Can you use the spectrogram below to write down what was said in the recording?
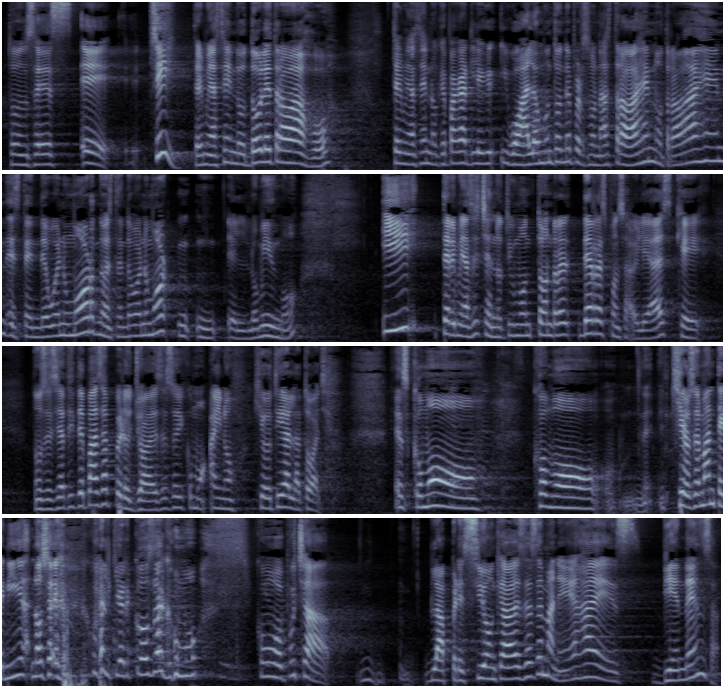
Entonces, eh, sí, terminas teniendo doble trabajo, terminas teniendo que pagarle igual a un montón de personas, trabajen, no trabajen, estén de buen humor, no estén de buen humor, mm, mm, lo mismo. Y terminas echándote un montón de responsabilidades que no sé si a ti te pasa, pero yo a veces soy como, ay no, quiero tirar la toalla. Es como, como, eh, quiero ser mantenida, no sé, cualquier cosa, como, como, pucha, la presión que a veces se maneja es bien densa.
